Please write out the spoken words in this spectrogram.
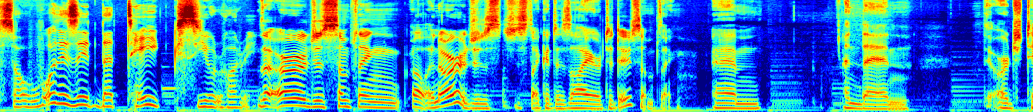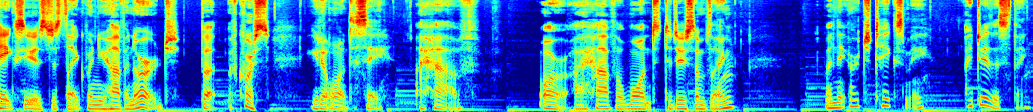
So, what is it that takes you, Rory? The urge is something. Well, an urge is just like a desire to do something, um, and then the urge takes you is just like when you have an urge. But of course, you don't want to say "I have," or "I have a want to do something." When the urge takes me, I do this thing.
